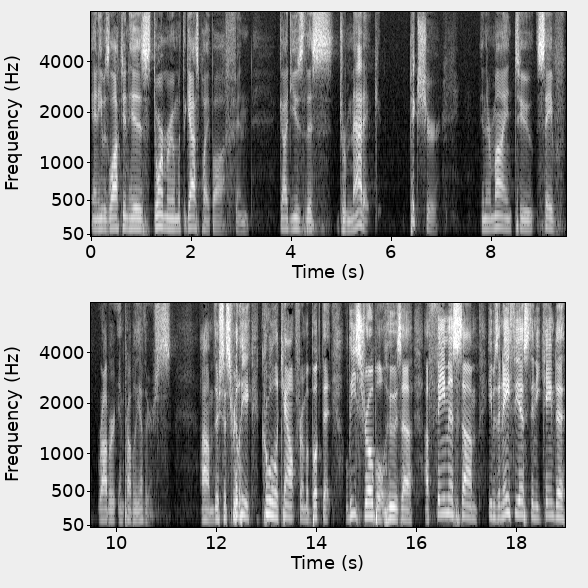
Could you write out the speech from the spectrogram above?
and he was locked in his dorm room with the gas pipe off. And God used this dramatic picture in their mind to save Robert and probably others. Um, there's this really cool account from a book that Lee Strobel, who's a, a famous, um, he was an atheist and he came to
